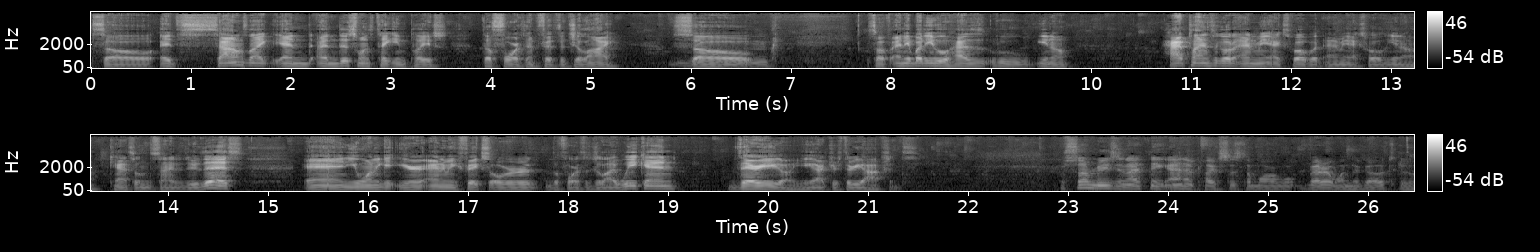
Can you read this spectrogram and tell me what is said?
So it sounds like, and and this one's taking place the fourth and fifth of July. So, mm. So if anybody who has who you know had plans to go to Anime Expo, but Anime Expo you know canceled and decided to do this, and you want to get your anime fix over the Fourth of July weekend, there you go. You got your three options. For some reason, I think Aniplex is the more better one to go to.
